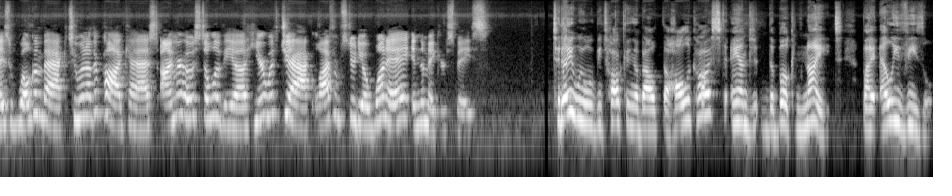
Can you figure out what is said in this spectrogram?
guys. Welcome back to another podcast. I'm your host, Olivia, here with Jack, live from Studio 1A in the Makerspace. Today we will be talking about the Holocaust and the book Night by Elie Wiesel.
